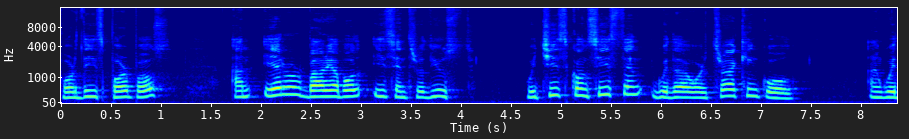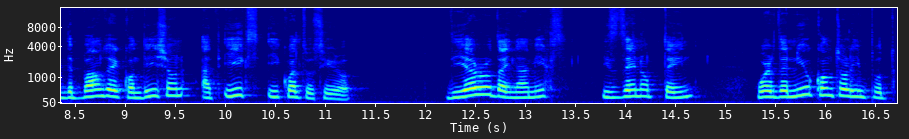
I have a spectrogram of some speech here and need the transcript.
For this purpose, an error variable is introduced, which is consistent with our tracking goal and with the boundary condition at x equal to 0. The error dynamics is then obtained where the new control input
